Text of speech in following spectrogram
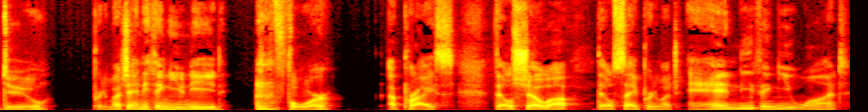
do pretty much anything you need for a price. They'll show up. They'll say pretty much anything you want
